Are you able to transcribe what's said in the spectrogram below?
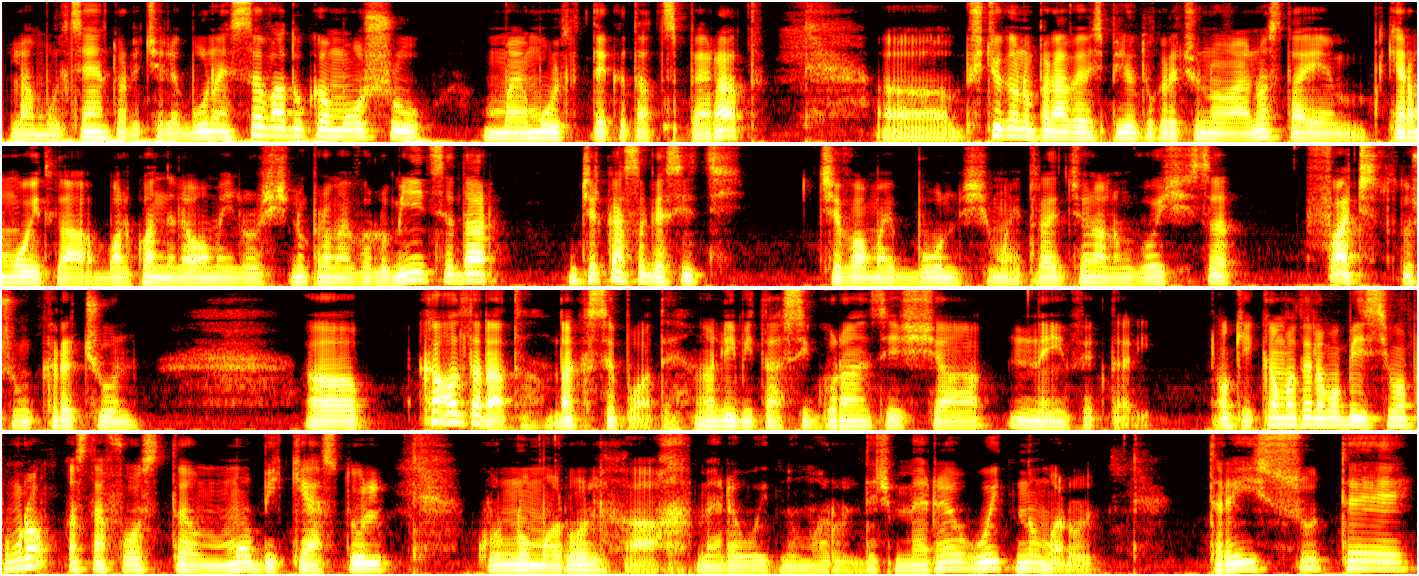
la mulți ani, toate cele bune, să vă aducă moșul mai mult decât ați sperat. Uh, știu că nu prea avem spiritul Crăciunului anul ăsta, e, chiar mă uit la balcoanele oamenilor și nu prea mai văd luminițe, dar încercați să găsiți ceva mai bun și mai tradițional în voi și să faceți totuși un Crăciun uh, ca altă dată, dacă se poate, în limita siguranței și a neinfectării. Ok, cam atât la mobilisimo.ro, asta a fost uh, MobiCast-ul cu numărul, ah, mereu uit numărul, deci mereu uit numărul, 300,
